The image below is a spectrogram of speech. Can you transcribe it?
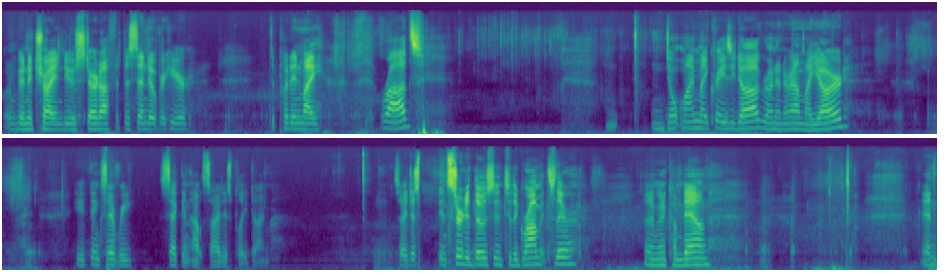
what I'm going to try and do is start off at this end over here to put in my rods. Don't mind my crazy dog running around my yard. He thinks every second outside is playtime. So I just inserted those into the grommets there. Then I'm going to come down and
